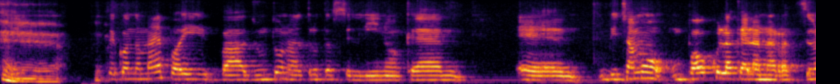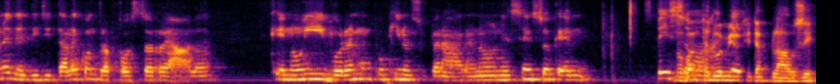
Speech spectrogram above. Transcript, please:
Eh, Secondo me poi va aggiunto un altro tassellino che è, è, diciamo un po' quella che è la narrazione del digitale contrapposto al reale, che noi mm. vorremmo un pochino superare, no? nel senso che spesso... 92 anche... minuti di applausi.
